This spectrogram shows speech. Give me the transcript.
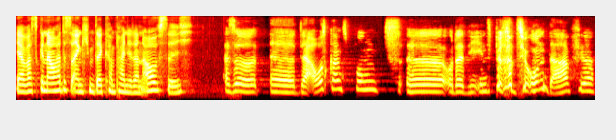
ja, was genau hat es eigentlich mit der Kampagne dann auf sich? Also äh, der Ausgangspunkt äh, oder die Inspiration dafür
